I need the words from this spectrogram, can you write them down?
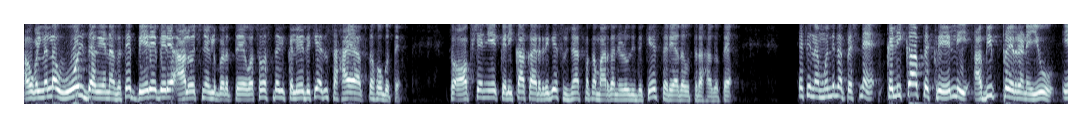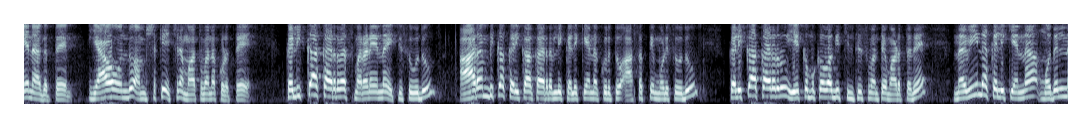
ಅವುಗಳನ್ನೆಲ್ಲ ಓದಿದಾಗ ಏನಾಗುತ್ತೆ? ಬೇರೆ ಬೇರೆ ಆಲೋಚನೆಗಳು ಬರುತ್ತೆ. ಹೊಸ ಹೊಸದಾಗಿ ಕಲಿಯೋದಕ್ಕೆ ಅದು ಸಹಾಯ ಆಗ್ತಾ ಹೋಗುತ್ತೆ. ಸೊ ಆಪ್ಷನ್ ಎ ಕಲಿಕಾಕಾರರಿಗೆ ಸೃಜನಾತ್ಮಕ ಮಾರ್ಗ ನೀಡುವುದಕ್ಕೆ ಸರಿಯಾದ ಉತ್ತರ ಆಗುತ್ತೆ. ಎಸ್ ನಮ್ಮ ಮುಂದಿನ ಪ್ರಶ್ನೆ, ಕಲಿಕಾ ಪ್ರಕ್ರಿಯೆಯಲ್ಲಿ ಅಭಿಪ್ರೇರಣೆಯು ಏನಾಗುತ್ತೆ? ಯಾವ ಒಂದು ಅಂಶಕ್ಕೆ ಹೆಚ್ಚಿನ ಮಹತ್ವವನ್ನು ಕೊಡುತ್ತೆ? ಕಲಿಕಾಕಾರರ ಸ್ಮರಣೆಯನ್ನ ಹೆಚ್ಚಿಸುವುದು, ಆರಂಭಿಕ ಕಲಿಕಾಕಾರರಲ್ಲಿ ಕಲಿಕೆಯನ್ನ ಕುರಿತು ಆಸಕ್ತಿ ಮೂಡಿಸುವುದು, ಕಲಿಕಾಕಾರರು ಏಕಮುಖವಾಗಿ ಚಿಂತಿಸುವಂತೆ ಮಾಡುತ್ತದೆ, ನವೀನ ಕಲಿಕೆಯನ್ನ ಮೊದಲಿನ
